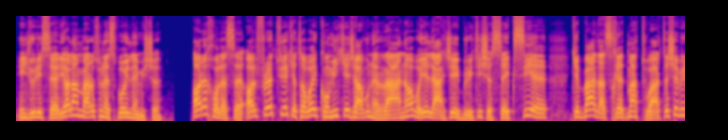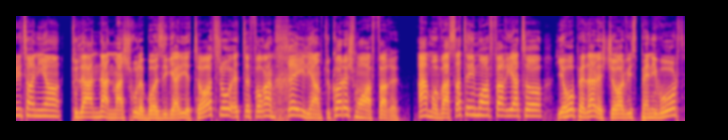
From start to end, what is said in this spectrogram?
اینجوری سریال هم براتون spoil نمیشه. آره خلاصه آلفرد توی کتابای کمیک جوون رعنا با یه لهجه British سکسیه که بعد از خدمت تو ارتش بریتانیا تو لندن مشغول بازیگری تئاتر و اتفاقا خیلی هم تو کارش موفقه اما وسط این موفقیت ها یهو پدرش جارویس پنیورت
